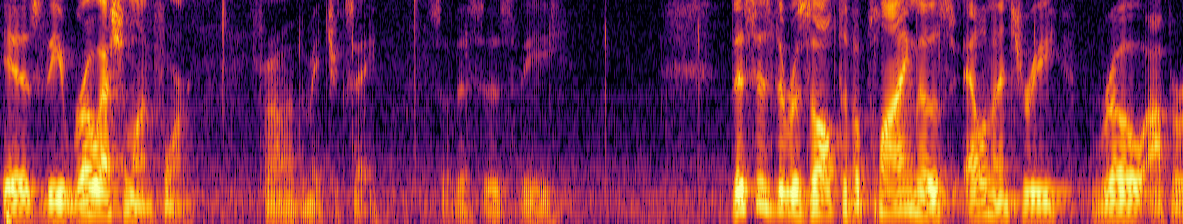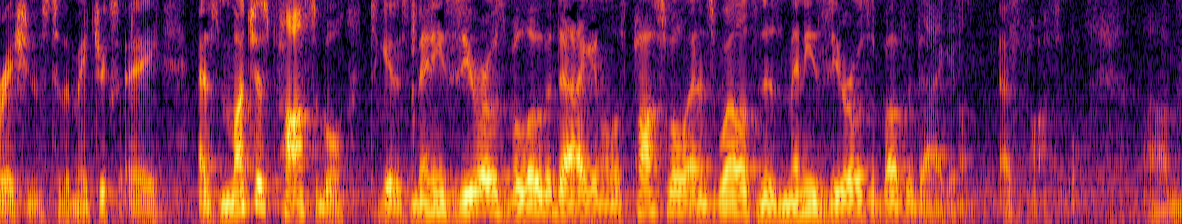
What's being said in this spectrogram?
is the row echelon form for the matrix A. So this is the this is the result of applying those elementary row operations to the matrix A as much as possible to get as many zeros below the diagonal as possible and as well as as many zeros above the diagonal as possible. Um,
